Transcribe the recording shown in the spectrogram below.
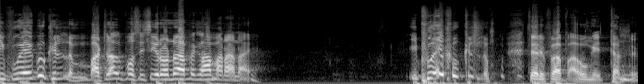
ibuke ku gelem padahal posisi Rono ape nglamar anake. Ibuke ku gelem dari bapakku ngedan.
